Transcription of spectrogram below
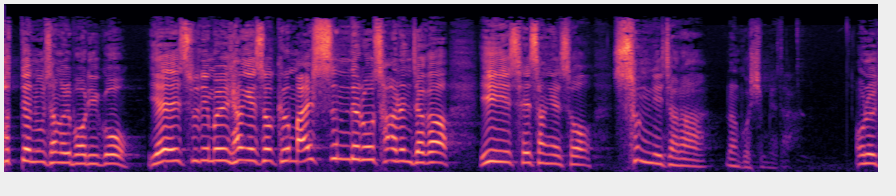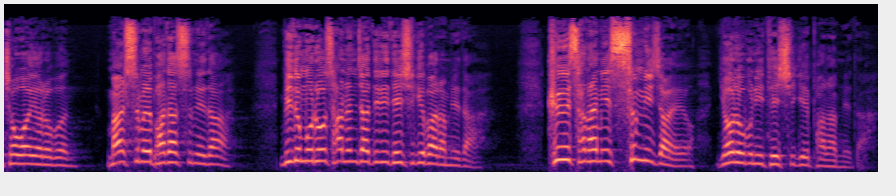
헛된 우상을 버리고 예수님을 향해서 그 말씀대로 사는 자가 이 세상에서 승리자라는 것입니다. 오늘 저와 여러분 말씀을 받았습니다. 믿음으로 사는 자들이 되시기 바랍니다. 그 사람이 승리자예요. 여러분이 되시기 바랍니다.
